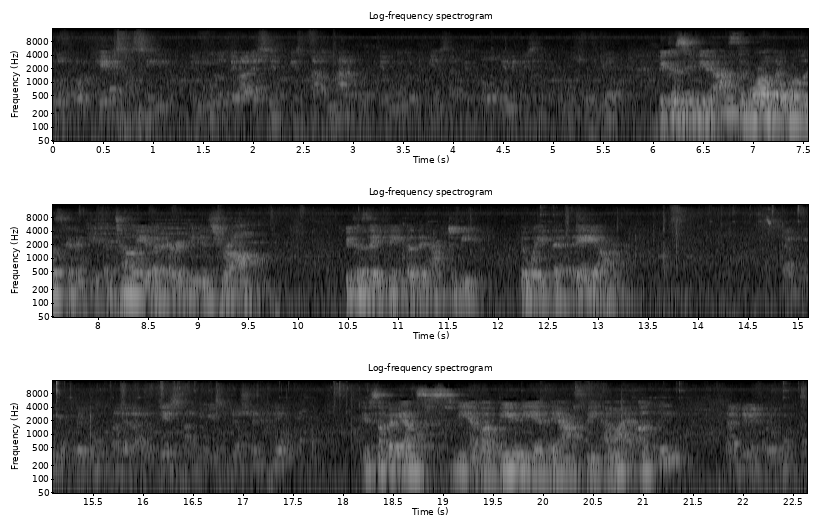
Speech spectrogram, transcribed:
Mundo por qué eres así, el mundo te va a decir que estás mal porque el mundo piensa que todo tiene que ser como soy yo. Because if you ask the world, the world is going to uh, tell you that everything is wrong because they think that they have to be the way that they are. Si alguien me pregunta de la belleza, alguien me dice, yo soy feo. If somebody asks me about beauty and they ask me, Am I ugly? Si alguien me pregunta,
